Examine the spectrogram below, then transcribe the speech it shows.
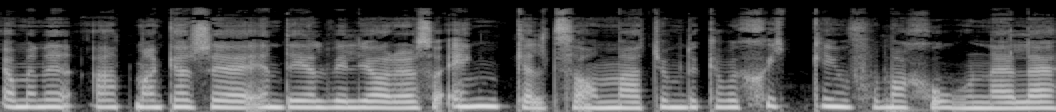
ja, men att man kanske en del vill göra det så enkelt som att du kan väl skicka information eller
